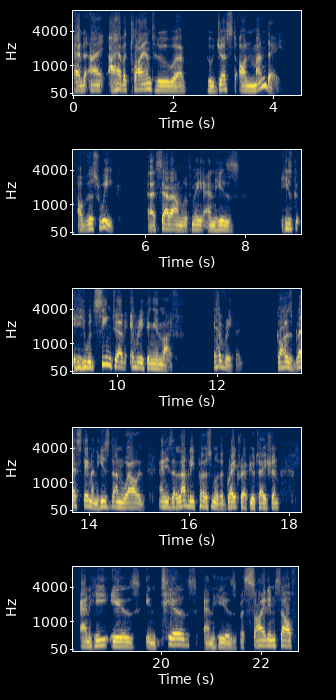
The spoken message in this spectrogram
And I, I have a client who, uh, who just on Monday of this week uh, sat down with me, and his, he's, he would seem to have everything in life, everything. God has blessed him and he's done well. And, he's a lovely person with a great reputation. And he is in tears and he is beside himself.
